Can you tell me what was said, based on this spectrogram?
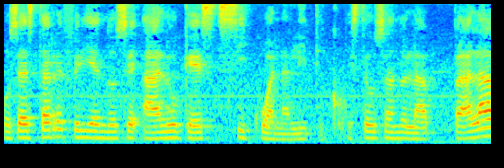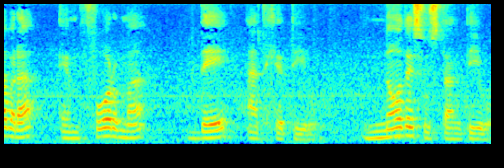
o sea, está refiriéndose a algo que es psicoanalítico. Está usando la palabra en forma de adjetivo, no de sustantivo.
